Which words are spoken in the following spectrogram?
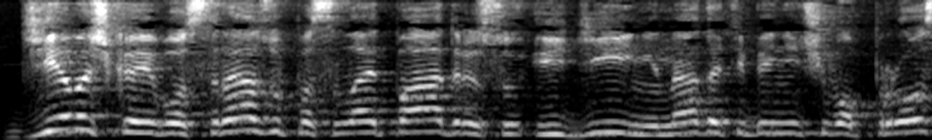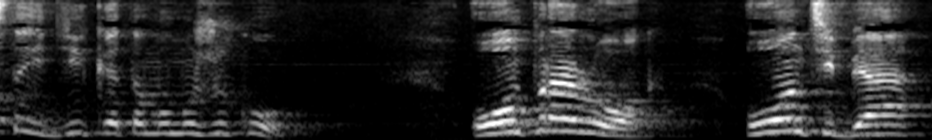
Девочка его сразу посылает по адресу, иди, не надо тебе ничего, просто иди к этому мужику. Он пророк, он тебя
